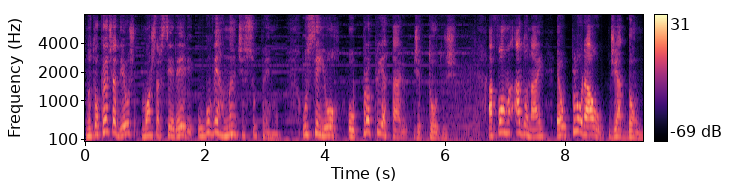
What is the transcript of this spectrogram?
No tocante a Deus, mostra ser ele o governante supremo, o senhor ou proprietário de todos. A forma Adonai é o plural de Adon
